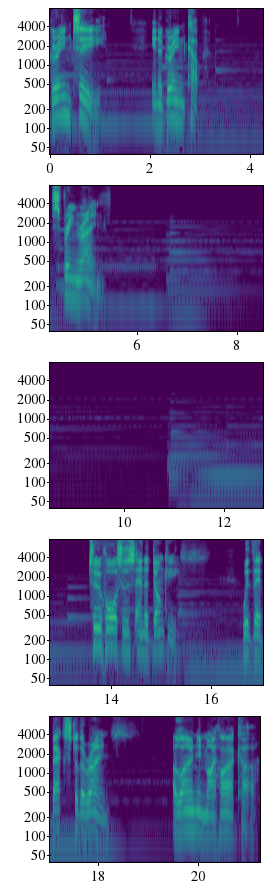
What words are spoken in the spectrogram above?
Green tea in a green cup. Spring rain. Two horses and a donkey, with their backs to the rain, alone in my hire car.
